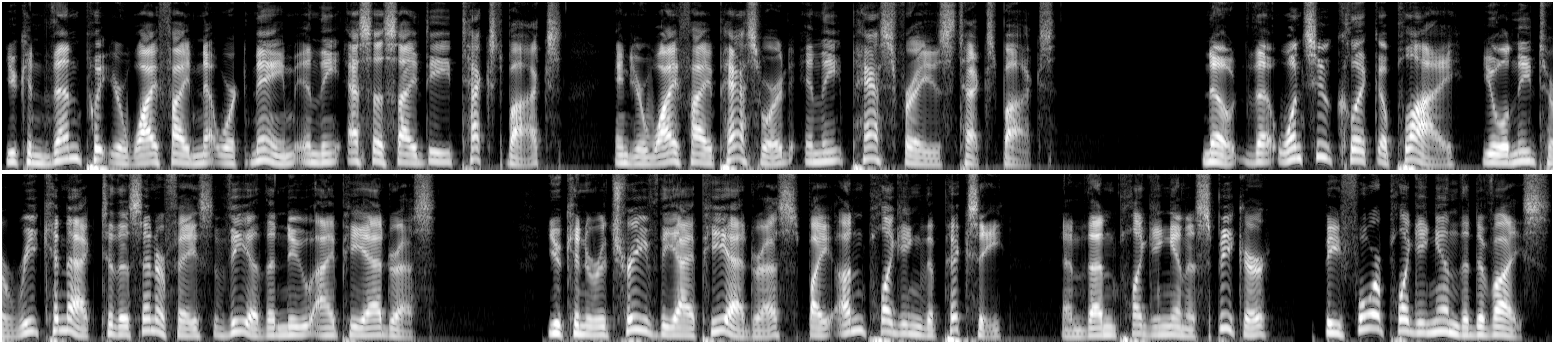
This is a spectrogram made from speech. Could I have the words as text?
you can then put your Wi-Fi network name in the SSID text box and your Wi-Fi password in the passphrase text box. Note that once you click Apply, you will need to reconnect to this interface via the new IP address. You can retrieve the IP address by unplugging the PIXie and then plugging in a speaker before plugging in the device.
